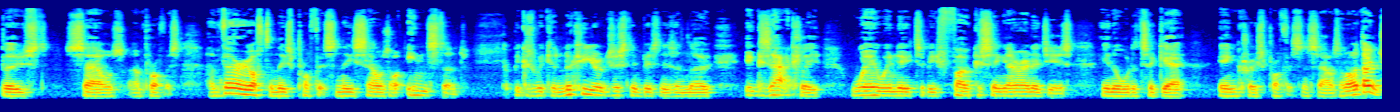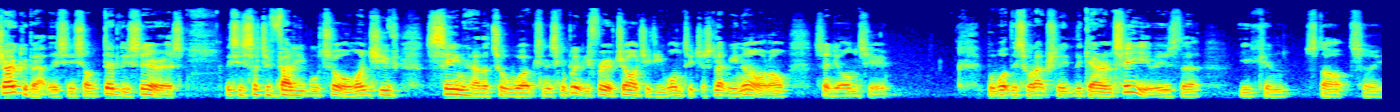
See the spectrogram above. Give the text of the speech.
boost sales and profits. And very often these profits and these sales are instant because we can look at your existing business and know exactly where we need to be focusing our energies in order to get increased profits and sales. And I don't joke about this, I'm deadly serious. This is such a valuable tool. Once you've seen how the tool works, and it's completely free of charge if you want it, just let me know and I'll send it on to you. But what this will absolutely guarantee you is that you can start to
